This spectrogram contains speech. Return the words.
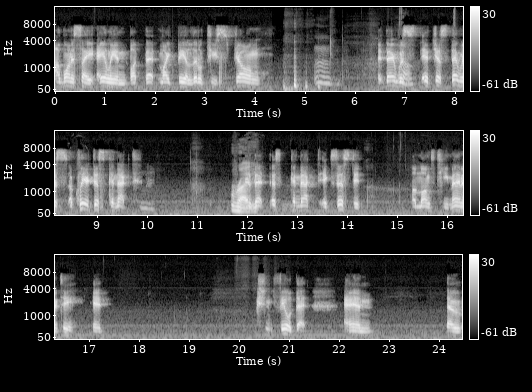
I want to say alien, but that might be a little too strong. It- mm. There was, oh. it just, there was a clear disconnect. Right. And that disconnect existed amongst humanity. It action filled that. And so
